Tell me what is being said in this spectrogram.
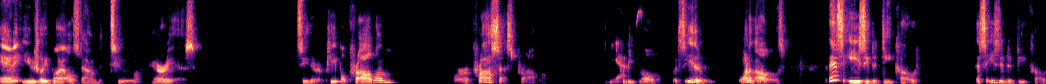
And it usually boils down to two areas it's either a people problem or a process problem. Yeah. Both. It's either one of those. That's easy to decode. That's easy to decode.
